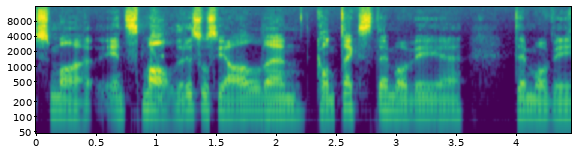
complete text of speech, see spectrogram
sma, en smalere sosial kontekst. Det må vi, det må vi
